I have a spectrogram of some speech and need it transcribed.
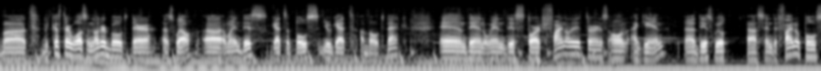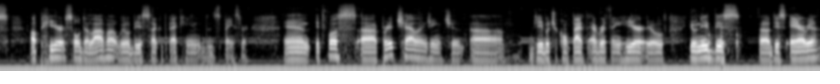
But because there was another boat there as well uh, when this gets a pulse you get a boat back. And then when this torch finally turns on again uh, this will uh, send the final pulse up here so the lava will be sucked back in the dispenser and it was uh, pretty challenging to uh, be able to compact everything here. You you need this uh, this area.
